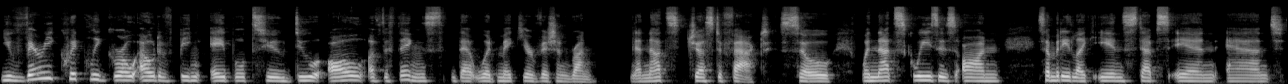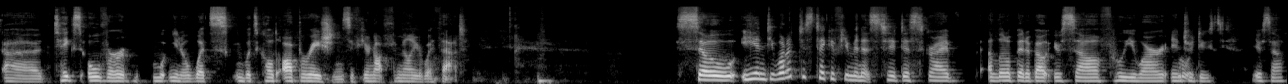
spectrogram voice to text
you very quickly grow out of being able to do all of the things that would make your vision run and that's just a fact so when that squeezes on somebody like ian steps in and uh, takes over you know what's what's called operations if you're not familiar with that so, Ian, do you want to just take a few minutes to describe a little bit about yourself, who you are, introduce yourself?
